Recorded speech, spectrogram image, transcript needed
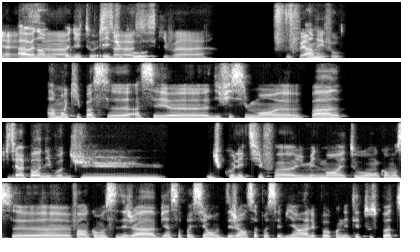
Euh, Ah ouais, non, mais pas du tout. Et ça, du coup, c'est ce qui va vous faire Un- défaut. un mois qui passe euh, assez euh, difficilement, euh, pas, je dirais pas au niveau du du collectif euh, humainement et tout, on commence, euh, enfin, on commençait déjà à bien s'apprécier. On, déjà, on s'appréciait bien à l'époque. On était tous potes.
